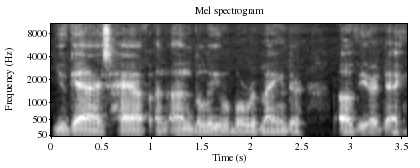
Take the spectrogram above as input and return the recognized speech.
You guys have an unbelievable remainder of your day.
